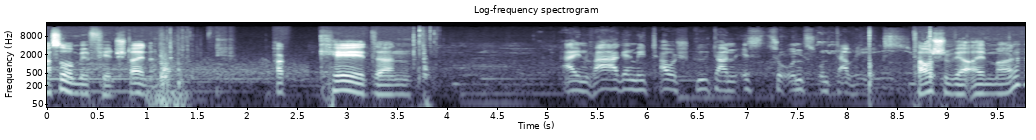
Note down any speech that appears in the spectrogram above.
Achso, mir fehlen Steine. Okay, dann Ein Wagen mit Tauschgütern ist zu uns unterwegs. tauschen wir einmal.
